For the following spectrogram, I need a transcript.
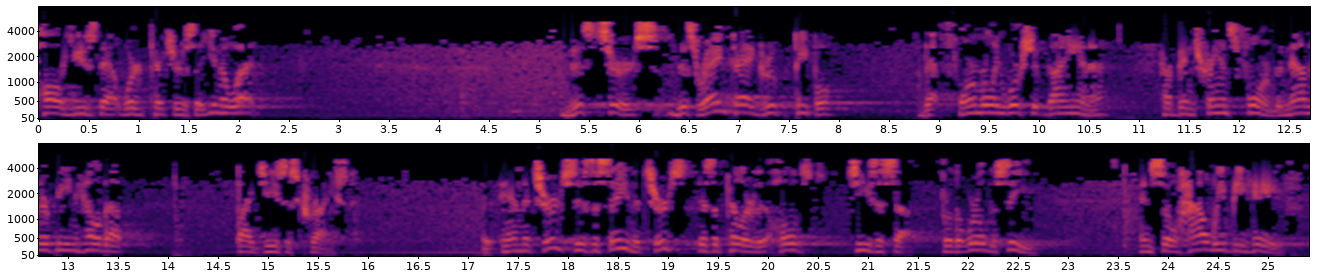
Paul used that word picture to say, you know what? This church, this ragtag group of people that formerly worshiped Diana, have been transformed and now they're being held up by Jesus Christ. And the church is the same. The church is a pillar that holds Jesus up for the world to see. And so, how we behave,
